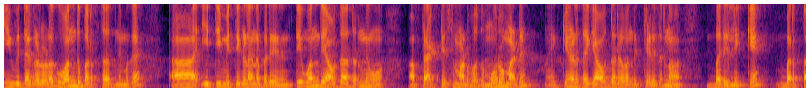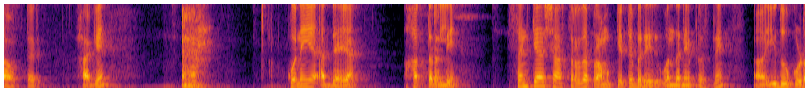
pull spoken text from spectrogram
ಈ ವಿಧಗಳೊಳಗೆ ಒಂದು ಬರ್ತದೆ ನಿಮಗೆ. ಇತಿಮಿತಿಗಳನ್ನು ಬರೆಯಿರಿ ಒಂದು ಯಾವುದಾದ್ರೂ ನೀವು ಪ್ರಾಕ್ಟೀಸ್ ಮಾಡ್ಬೋದು. ಮೂರು ಮಾಡಿರಿ. ಕೇಳಿದಾಗ ಯಾವುದಾರ ಒಂದು ಕೇಳಿದ್ರೂ ಬರೀಲಿಕ್ಕೆ ಬರ್ತಾ ಹೋಗ್ತಾರೆ ಹಾಗೆ ಕೊನೆಯ ಅಧ್ಯಾಯ ಹತ್ತರಲ್ಲಿ ಸಂಖ್ಯಾಶಾಸ್ತ್ರದ ಪ್ರಾಮುಖ್ಯತೆ ಬರೆಯಿರಿ. ಒಂದನೇ ಪ್ರಶ್ನೆ. ಇದು ಕೂಡ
